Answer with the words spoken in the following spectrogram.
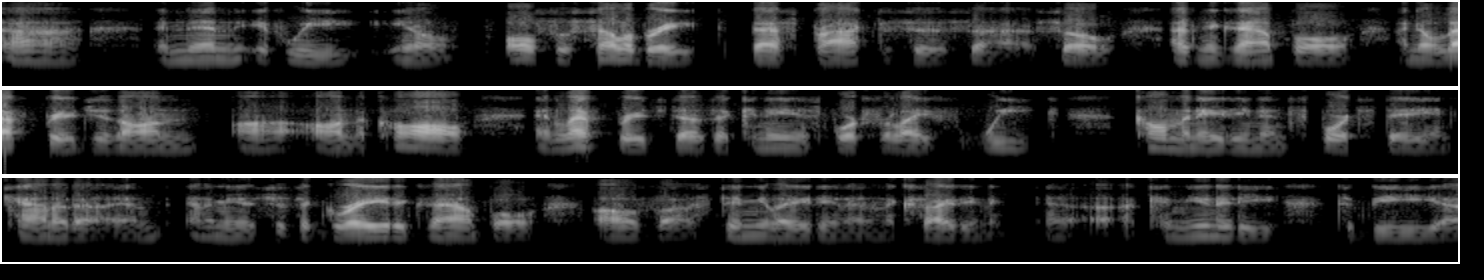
uh, and then if we you know also celebrate best practices. Uh, so as an example, I know Lethbridge is on uh, on the call, and Lethbridge does a Canadian Sport for Life week culminating in Sports Day in Canada. And, and I mean, it's just a great example of uh, stimulating and exciting a, a, community to be, uh,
